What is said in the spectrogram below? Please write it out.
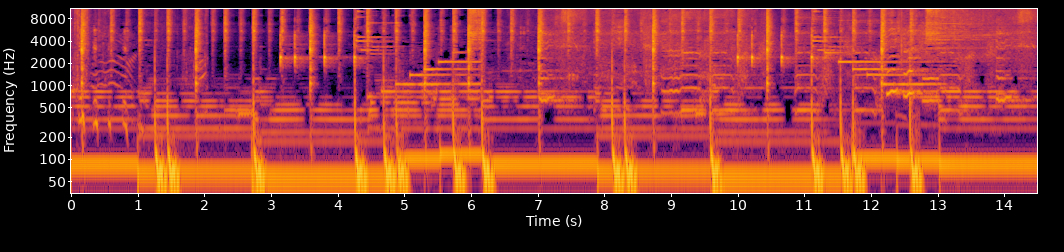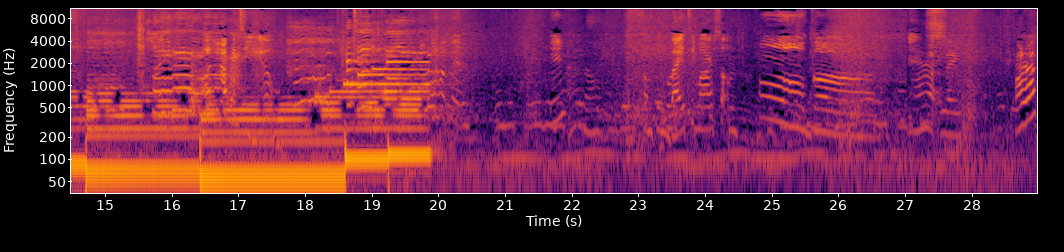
Ali. or something? Oh, God. Alright, like. Alright?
